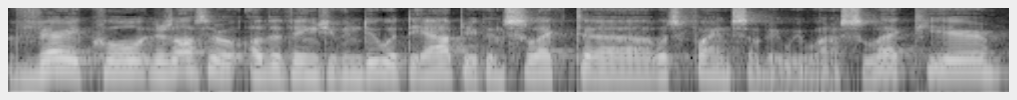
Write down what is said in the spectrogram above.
Very cool. There's also other things you can do with the app. You can select, uh, let's find something we want to select here.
